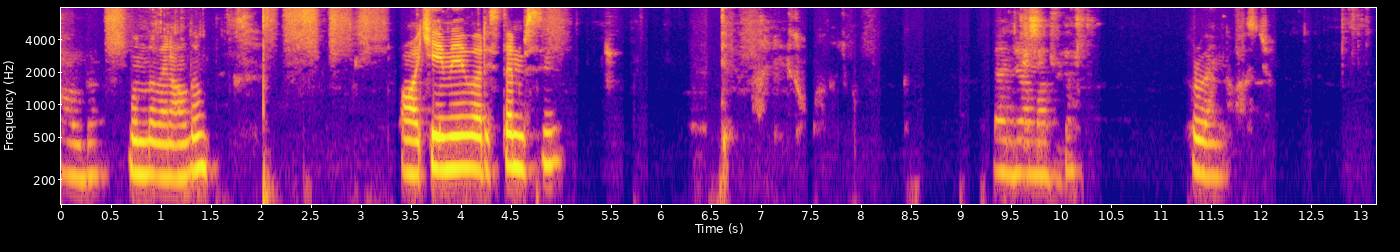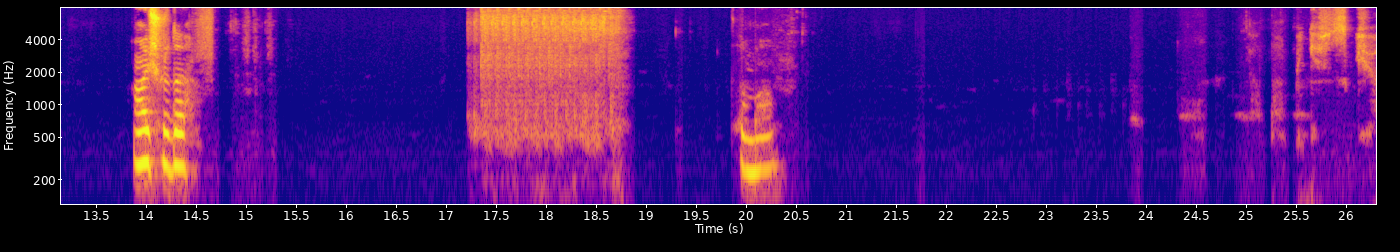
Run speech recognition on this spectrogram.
Aldım. Bunu da ben aldım. AKM var ister misin? Ben cam bastım. Dur ben de basacağım. Aa şurada. Tamam. Bir kişi sıkıyor.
